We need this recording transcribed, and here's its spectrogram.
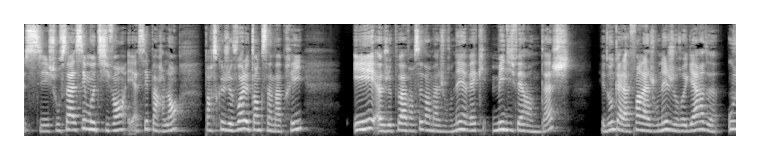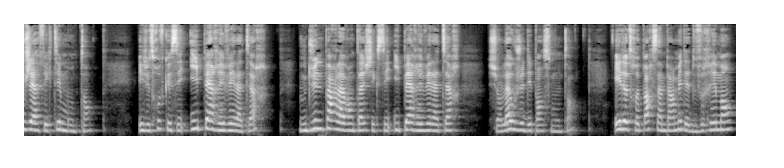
je trouve ça assez motivant et assez parlant parce que je vois le temps que ça m'a pris et euh, je peux avancer dans ma journée avec mes différentes tâches. Et donc à la fin de la journée, je regarde où j'ai affecté mon temps. Et je trouve que c'est hyper révélateur. Donc d'une part, l'avantage, c'est que c'est hyper révélateur sur là où je dépense mon temps. Et d'autre part, ça me permet d'être vraiment,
